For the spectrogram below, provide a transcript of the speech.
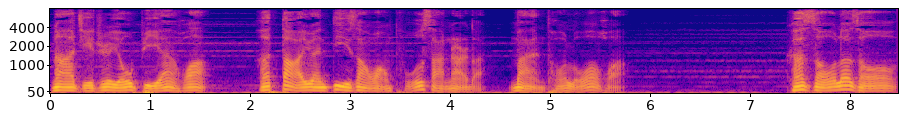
那几只有彼岸花和大愿地藏王菩萨那儿的曼陀罗花。可走了走，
